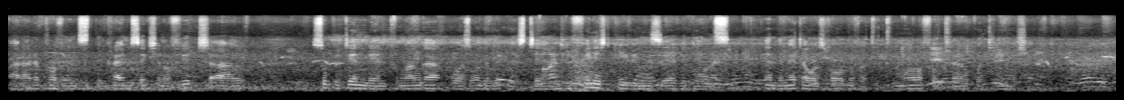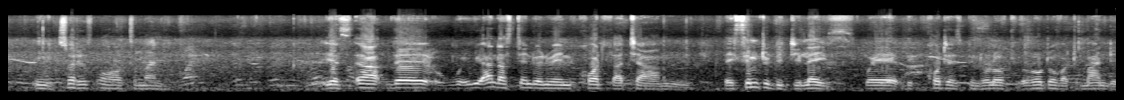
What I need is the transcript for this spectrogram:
Harare Province, the crime section of it, uh, Superintendent Tunganga was on the witness stand. He finished giving his evidence and the matter was rolled over to tomorrow for trial continuation. Mm. Sorry, or to Monday. Yes, uh, the, we, we understand when we're in court that um, there seem to be delays where the court has been rolled, rolled over to Monday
